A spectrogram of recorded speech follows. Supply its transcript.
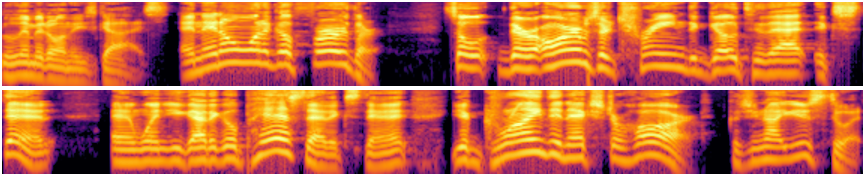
limit on these guys, and they don't want to go further. So their arms are trained to go to that extent. And when you got to go past that extent, you're grinding extra hard because you're not used to it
